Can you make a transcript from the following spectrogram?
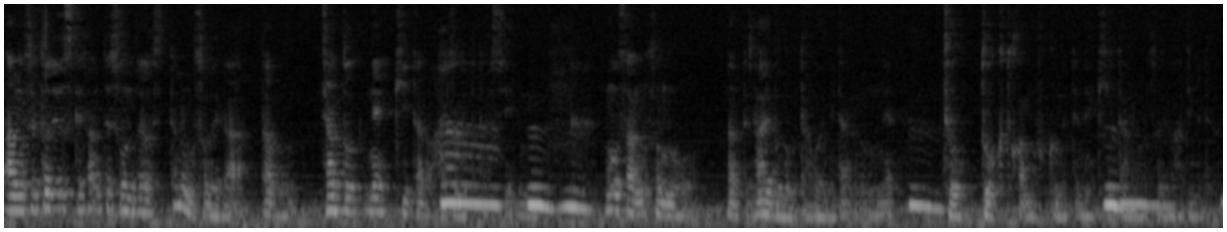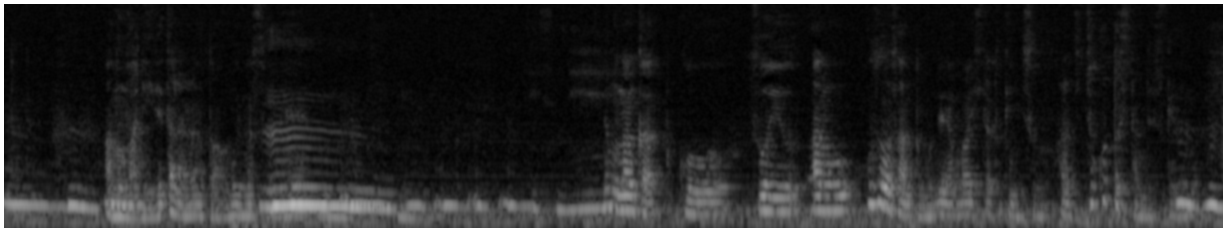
あの瀬戸龍介さんって存在を知ったのもそれが多分ちゃんとね聞いたのは初めてだし、うん。うん、モロさんのそのなんてライブの歌声みたいなのもね、うん、トークとかも含めてね聞いたのはそれが初めてあの場に入れたらなとは思いますよね。でもなんかこうそういうあの細野さんともねお会いした時にその話ちょこっとしたんですけども、うん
